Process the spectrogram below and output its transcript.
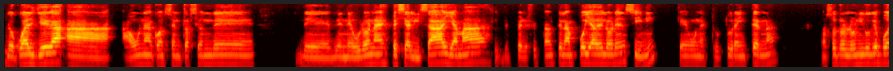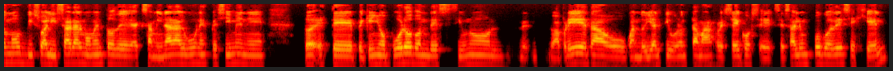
lo cual llega a, una concentración de, de, de neuronas especializadas llamadas perfectamente la ampolla de Lorenzini, que es una estructura interna. Nosotros lo único que podemos visualizar al momento de examinar algún espécimen es este pequeño poro donde si uno lo aprieta o cuando ya el tiburón está más reseco, se, sale un poco de ese gel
